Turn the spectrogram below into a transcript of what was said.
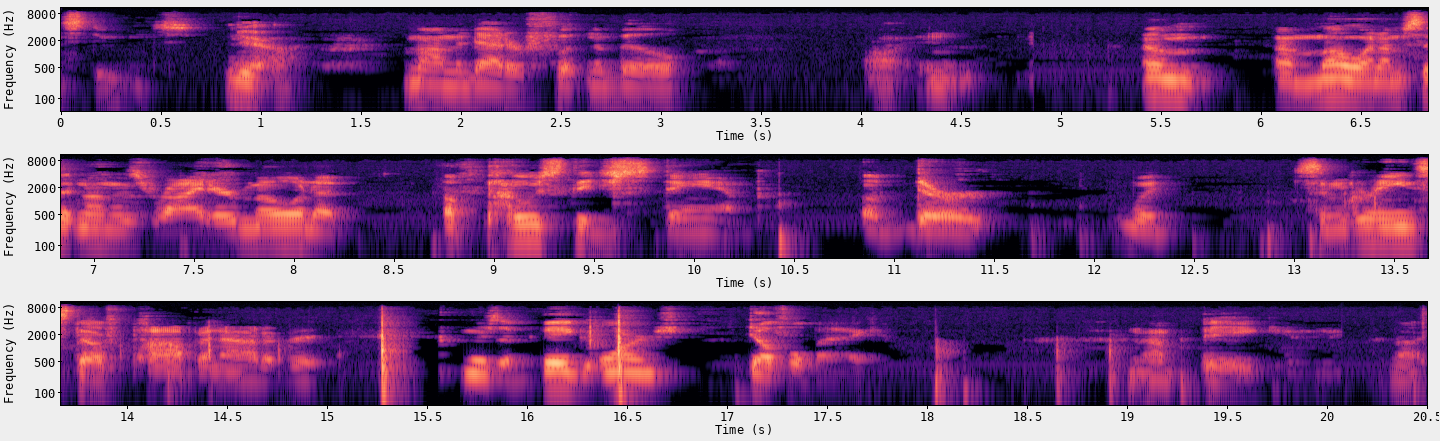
students. yeah. Mom and dad are footing the bill. And I'm, I'm mowing, I'm sitting on this rider mowing a, a postage stamp of dirt with some green stuff popping out of it. And there's a big orange duffel bag. Not big, not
